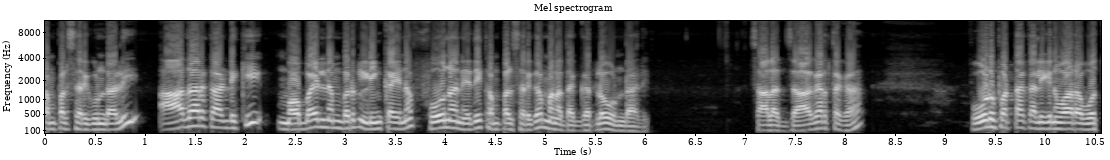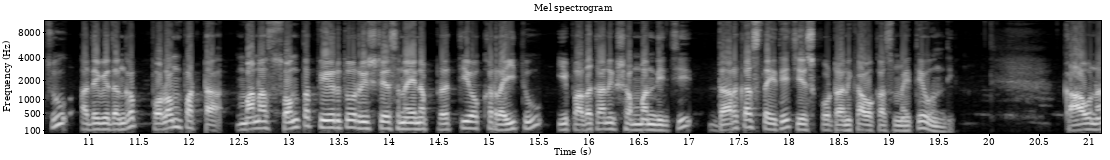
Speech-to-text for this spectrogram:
కంపల్సరీగా ఉండాలి ఆధార్ కార్డుకి మొబైల్ నెంబర్ లింక్ అయిన ఫోన్ అనేది కంపల్సరీగా మన దగ్గరలో ఉండాలి. చాలా జాగ్రత్తగా పోడు పట్టా కలిగిన వారు అవ్వచ్చు. అదేవిధంగా పొలం పట్ట మన సొంత పేరుతో రిజిస్ట్రేషన్ అయిన ప్రతి ఒక్క రైతు ఈ పథకానికి సంబంధించి దరఖాస్తు అయితే చేసుకోవటానికి అవకాశం అయితే ఉంది. కావున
